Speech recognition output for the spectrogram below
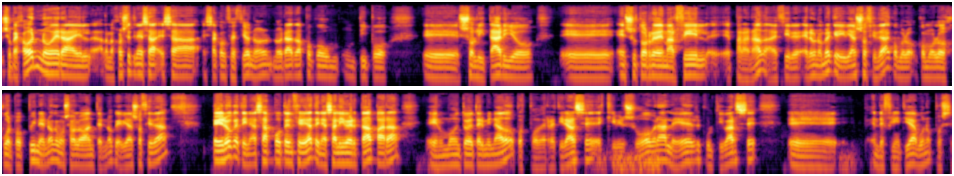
Schopenhauer no era el, a lo mejor se tiene esa, esa, esa concepción, ¿no? No era tampoco un, tipo eh, solitario eh, en su torre de marfil eh, para nada. Es decir, era un hombre que vivía en sociedad, como, como los cuerpos pines, ¿no? Que hemos hablado antes, ¿no? Que vivía en sociedad, pero que tenía esa potencialidad, tenía esa libertad para, en un momento determinado, pues poder retirarse, escribir su obra, leer, cultivarse. en definitiva, bueno, pues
